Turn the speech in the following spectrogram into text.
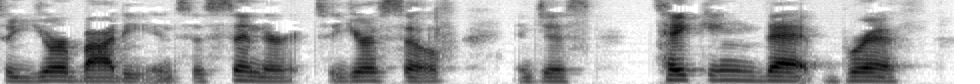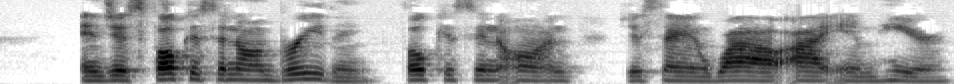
to your body and to center to yourself and just taking that breath and just focusing on breathing, focusing on just saying, wow, I am here.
